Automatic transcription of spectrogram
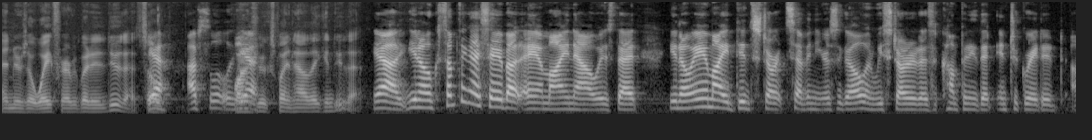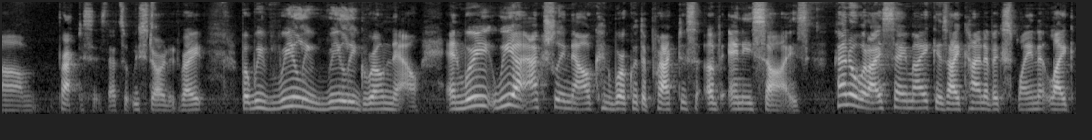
and there's a way for everybody to do that. So yeah, absolutely. why yeah. don't you explain how they can do that? Yeah, you know, something I say about AMI now is that, you know, AMI did start seven years ago, and we started as a company that integrated um, practices. That's what we started, right? But we've really, really grown now. And we, we actually now can work with a practice of any size. Kind of what I say, Mike, is I kind of explain it like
